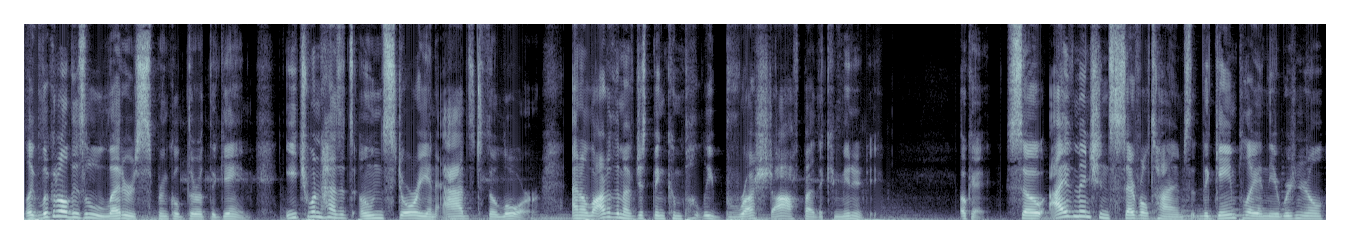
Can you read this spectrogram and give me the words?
Like, look at all these little letters sprinkled throughout the game. Each one has its own story and adds to the lore, and a lot of them have just been completely brushed off by the community. Okay, so I've mentioned several times that the gameplay in the original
